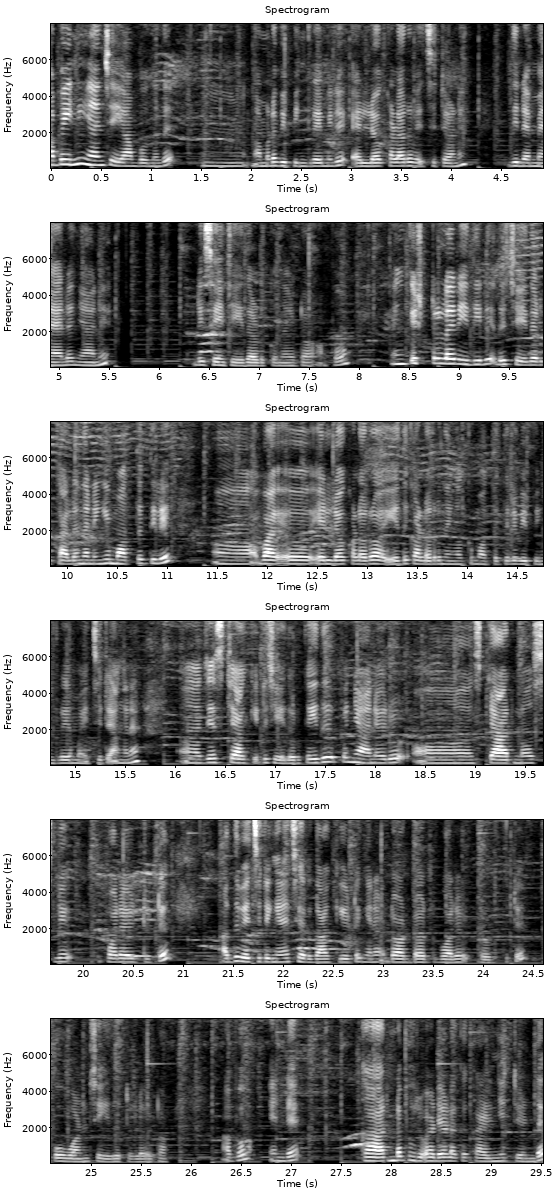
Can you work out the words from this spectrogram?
അപ്പോൾ ഇനി ഞാൻ ചെയ്യാൻ പോകുന്നത് നമ്മുടെ വിപ്പിംഗ് ക്രീമിൽ യെല്ലോ കളർ വെച്ചിട്ടാണ് ഇതിന്റെ മേലെ ഞാൻ ഡിസൈൻ ചെയ്തെടുക്കുന്നത് കേട്ടോ. അപ്പോൾ നിങ്ങൾക്ക് ഇഷ്ടമുള്ള രീതിയിൽ ഇത് ചെയ്തെടുക്കാം അല്ലെന്നുണ്ടെങ്കിൽ മൊത്തത്തിൽ യെല്ലോ കളറോ ഏത് കളറും നിങ്ങൾക്ക് മൊത്തത്തിൽ വിപ്പിംഗ് ക്രീം വെച്ചിട്ട് അങ്ങനെ ജസ്റ്റ് ആക്കിയിട്ട് ചെയ്ത് കൊടുക്കുക ഇത് ഇപ്പം ഞാനൊരു സ്റ്റാർ നോസിൽ പോലെ ഇട്ടിട്ട് അത് വെച്ചിട്ട് ഇങ്ങനെ ചെറുതാക്കിയിട്ട് ഇങ്ങനെ ഡോട്ട് ഡോട്ട് പോലെ ഇട്ട് കൊടുത്തിട്ട് പോവുകയാണ് ചെയ്തിട്ടുള്ളത് കേട്ടോ. അപ്പോൾ എന്റെ കാറിന്റെ പരിപാടികളൊക്കെ കഴിഞ്ഞിട്ടുണ്ട്.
